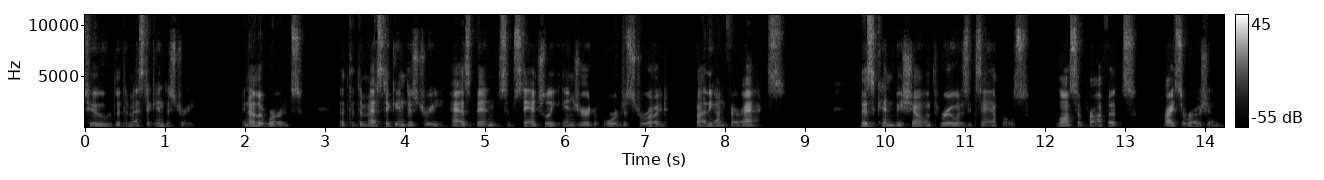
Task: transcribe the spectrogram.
to the domestic industry. In other words, that the domestic industry has been substantially injured or destroyed by the unfair acts. This can be shown through as examples loss of profits, price erosion,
